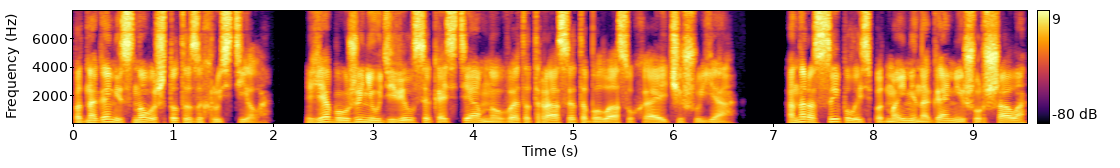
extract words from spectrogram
Под ногами снова что-то захрустело. Я бы уже не удивился костям, но в этот раз это была сухая чешуя. Она рассыпалась под моими ногами и шуршала,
